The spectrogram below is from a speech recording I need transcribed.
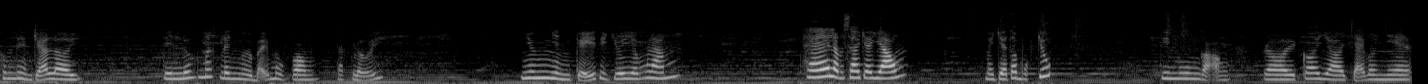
không thèm trả lời. Tiên lướt mắt lên người bảy một vòng, đặt lưỡi. Nhưng nhìn kỹ thì chưa giống lắm. Thế làm sao cho giống? Mày chờ tao một chút. Tiên buông gọn, rồi coi giờ chạy vào nhà.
